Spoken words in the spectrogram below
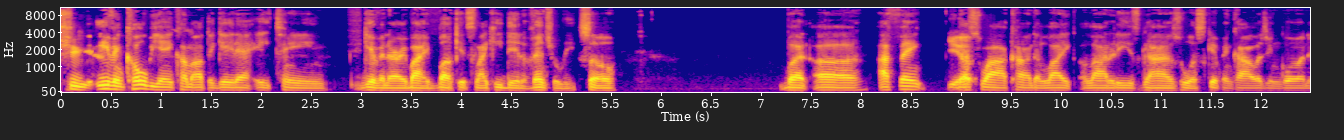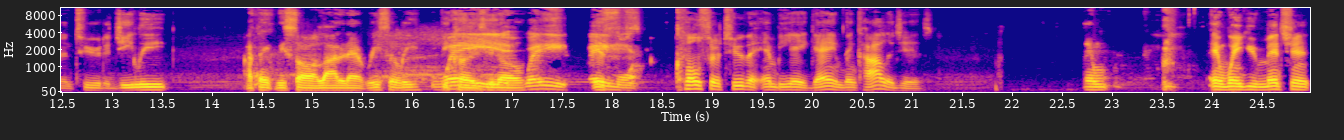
shoot, even Kobe ain't come out the gate at 18 giving everybody buckets like he did eventually. So but uh I think yep. that's why I kind of like a lot of these guys who are skipping college and going into the G League. I think we saw a lot of that recently because way, you know way way more closer to the NBA game than college is. And and when you mentioned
